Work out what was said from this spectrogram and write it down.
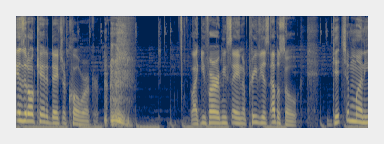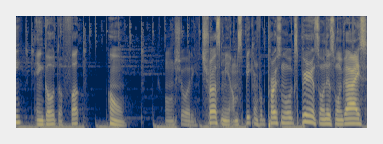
is it okay to date your coworker? like you've heard me say in a previous episode, get your money and go the fuck home on Shorty. Trust me, I'm speaking from personal experience on this one, guys.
